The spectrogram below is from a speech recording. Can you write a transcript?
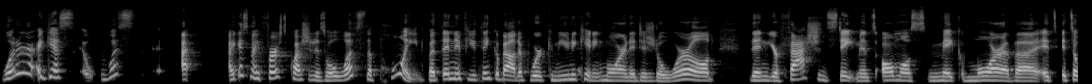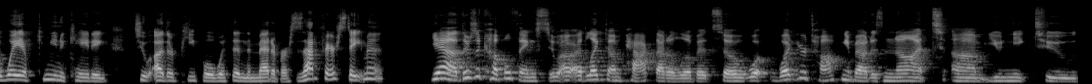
what are I guess what's I guess my first question is, well, what's the point? But then if you think about if we're communicating more in a digital world, then your fashion statements almost make more of a it's it's a way of communicating to other people within the metaverse. Is that a fair statement? Yeah, there's a couple things too. I'd like to unpack that a little bit. So, what what you're talking about is not um, unique to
